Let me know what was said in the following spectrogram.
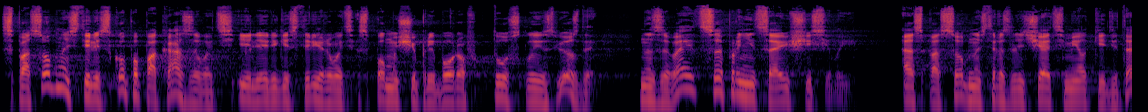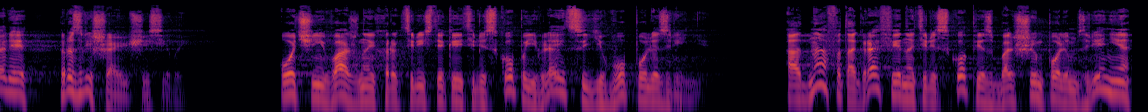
Способность телескопа показывать или регистрировать с помощью приборов тусклые звезды называется проницающей силой, а способность различать мелкие детали — разрешающей силой. Очень важной характеристикой телескопа является его поле зрения. Одна фотография на телескопе с большим полем зрения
